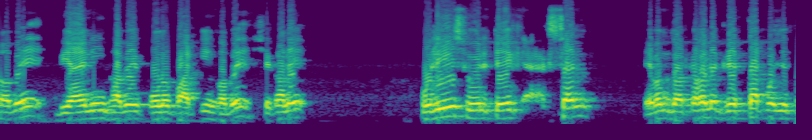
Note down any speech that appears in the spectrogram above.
হবে বেআইনি ভাবে কোনো পার্কিং হবে সেখানে পুলিশ উইল টেক অ্যাকশন এবং দরকার হলে গ্রেপ্তার পর্যন্ত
